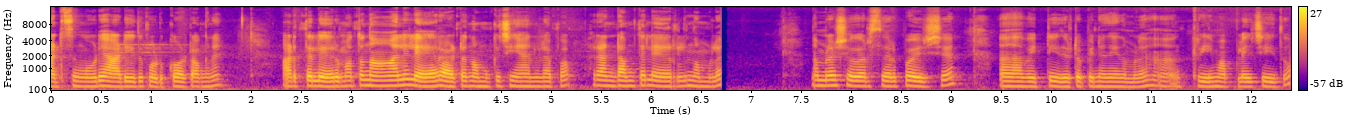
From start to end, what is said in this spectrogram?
നട്ട്സും കൂടി ആഡ് ചെയ്ത് കൊടുക്കും കേട്ടോ അങ്ങനെ. അടുത്ത ലെയർ മൊത്തം നാല് ലെയറായിട്ടോ നമുക്ക് ചെയ്യാനുള്ള. അപ്പോൾ രണ്ടാമത്തെ ലെയറിൽ നമ്മൾ നമ്മൾ ഷുഗർ സിറപ്പ് ഒഴിച്ച് വെറ്റ് ചെയ്തിട്ട് പിന്നെ അതേ നമ്മൾ ക്രീം അപ്ലൈ ചെയ്തു.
